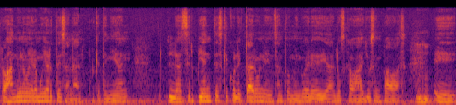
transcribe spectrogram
trabajando de una manera muy artesanal, porque tenían las serpientes que colectaron en Santo Domingo de Heredia, los caballos en pavas, eh,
